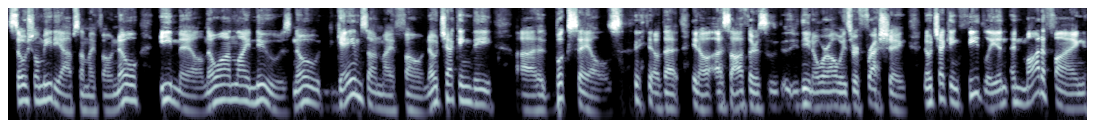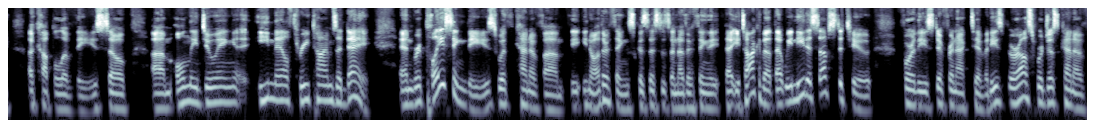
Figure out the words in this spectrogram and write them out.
social media apps on my phone, no email, no online news, no games on my phone, no checking the uh, book sales. You know that you know us authors, you know, we're always refreshing. No checking Feedly and, and modifying a couple of these. So um, only doing email three times a day and replacing these with kind of um, you know other things because this is another thing that, that you talk about that we need a substitute for these different activities, or else we're just kind of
